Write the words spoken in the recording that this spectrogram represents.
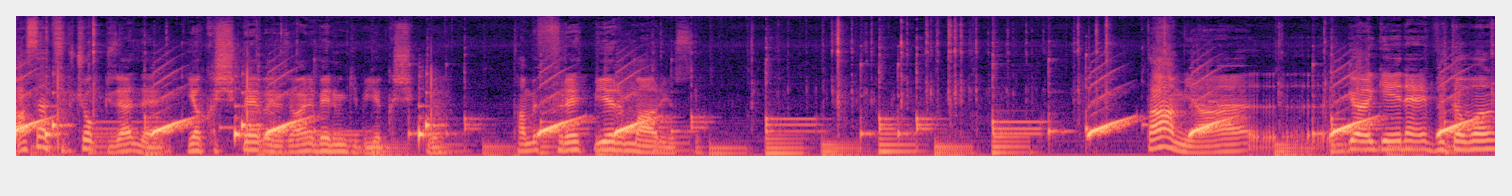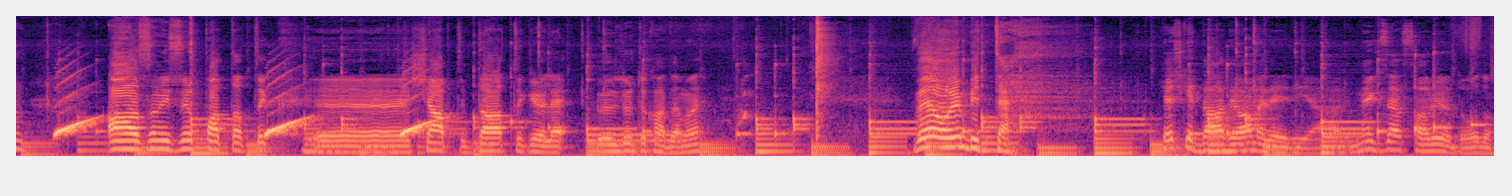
Aslında tip çok güzel de yakışıklıya benziyor. Hani benim gibi yakışıklı. Tam bir Fred bir Mario'su. Tamam ya. Gölgeyle videonun ağzını yüzünü patlattık. Ee, şey yaptık, dağıttık öyle. Öldürdük adamı. Ve oyun bitti. Keşke daha devam edeydi ya. Ne güzel sarıyordu oğlum.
